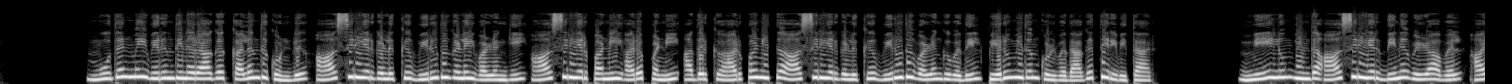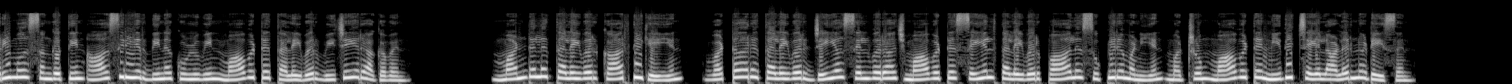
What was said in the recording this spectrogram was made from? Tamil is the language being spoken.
முதன்மை விருந்தினராக கலந்து கொண்டு ஆசிரியர்களுக்கு விருதுகளை வழங்கி ஆசிரியர் பணி அறப்பணி அதற்கு அர்ப்பணித்த ஆசிரியர்களுக்கு விருது வழங்குவதில் பெருமிதம் கொள்வதாக தெரிவித்தார். மேலும் இந்த ஆசிரியர் தின விழாவில் அரிமா சங்கத்தின் ஆசிரியர் தின குழுவின் மாவட்ட தலைவர் விஜயராகவன் மண்டல தலைவர் கார்த்திகேயன் வட்டார தலைவர் ஜெயா செல்வராஜ் மாவட்ட செயல் தலைவர் பால சுப்பிரமணியன் மற்றும் மாவட்ட நிதிச் செயலாளர் நடேசன்.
